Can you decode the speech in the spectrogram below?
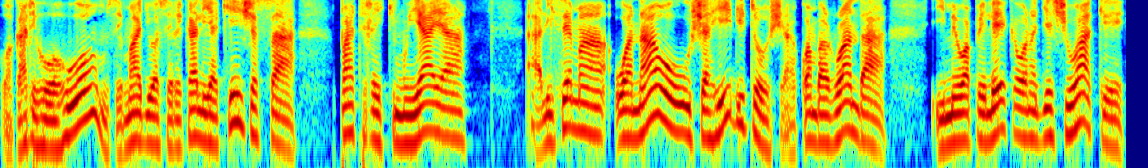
Wakati huo huo, msemaji wa serikali ya Kinshasa Patrick Muyaya alisema wanao ushahidi tosha kwamba Rwanda imewapeleka wanajeshi wake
